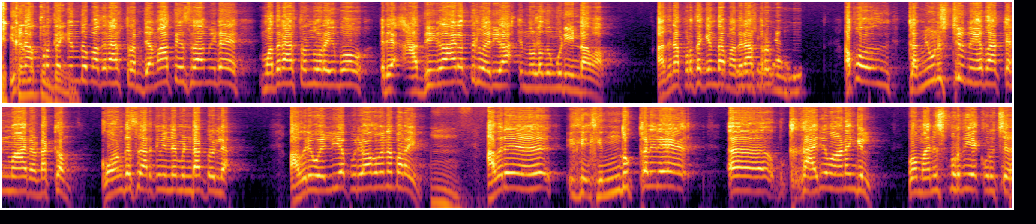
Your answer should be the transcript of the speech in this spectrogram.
ഇതിനപ്പുറത്തേക്ക് എന്ത് മതരാഷ്ട്രം? ജമാഅത്ത് ഇസ്ലാമിയുടെ മതരാഷ്ട്രം എന്ന് പറയുമ്പോൾ അധികാരത്തിൽ വരിക എന്നുള്ളതും കൂടി ഉണ്ടാവാം. അതിനപ്പുറത്തേക്ക് എന്താ മതരാഷ്ട്രം? അപ്പോ കമ്മ്യൂണിസ്റ്റ് നേതാക്കന്മാരടക്കം കോൺഗ്രസ്സുകാർക്ക് പിന്നെ മിണ്ടാട്ടില്ല അവർ വലിയ പുരോഗമനം പറയും. അവർ ഹിന്ദുക്കളിലെ കാര്യമാണെങ്കിൽ ഇപ്പൊ മനുസ്മൃതിയെ കുറിച്ച്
